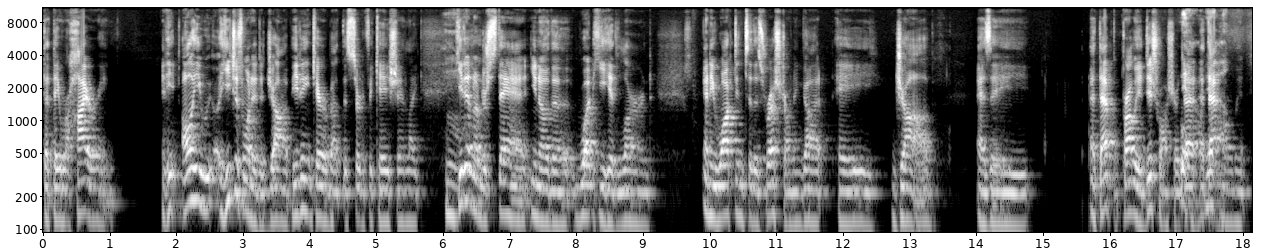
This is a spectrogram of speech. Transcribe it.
that they were hiring and he all he he just wanted a job. He didn't care about this certification. Like hmm. he didn't understand, you know, the what he had learned. And he walked into this restaurant and got a job as a at that probably a dishwasher at that Yeah, that moment,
